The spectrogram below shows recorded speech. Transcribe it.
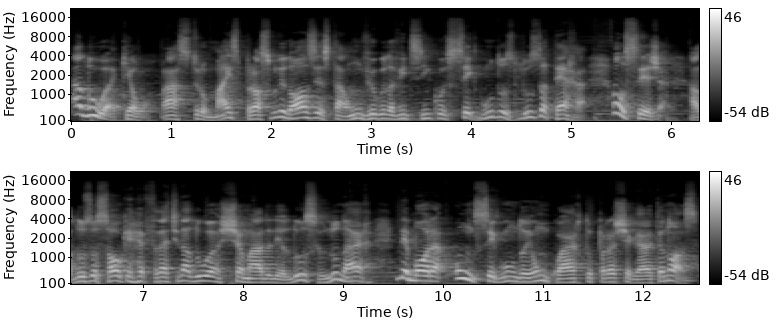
A Lua, que é o astro mais próximo de nós, está a 1,25 segundos-luz da Terra, ou seja, a luz do Sol que reflete na Lua, chamada de luz lunar, demora um segundo e um quarto para chegar até nós.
